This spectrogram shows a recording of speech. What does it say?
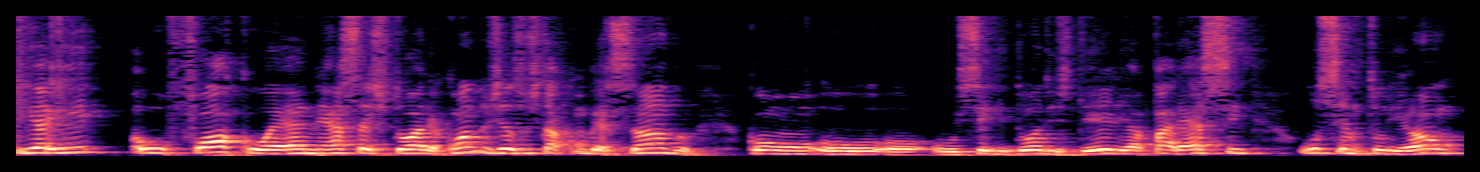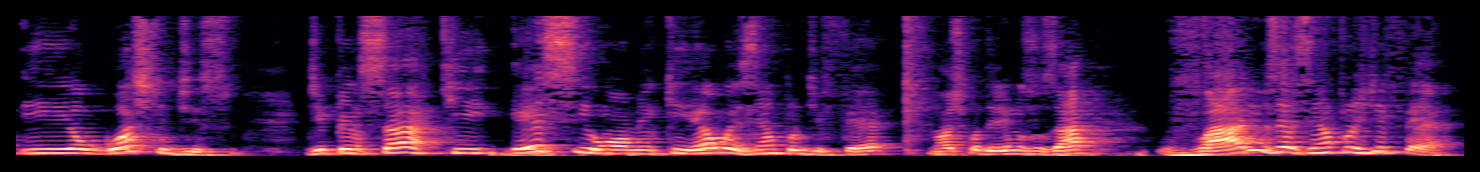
E aí o foco é nessa história. Quando Jesus está conversando com o, o, os seguidores dele, aparece o centurião e eu gosto disso de pensar que esse homem que é o exemplo de fé, nós poderíamos usar vários exemplos de fé.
